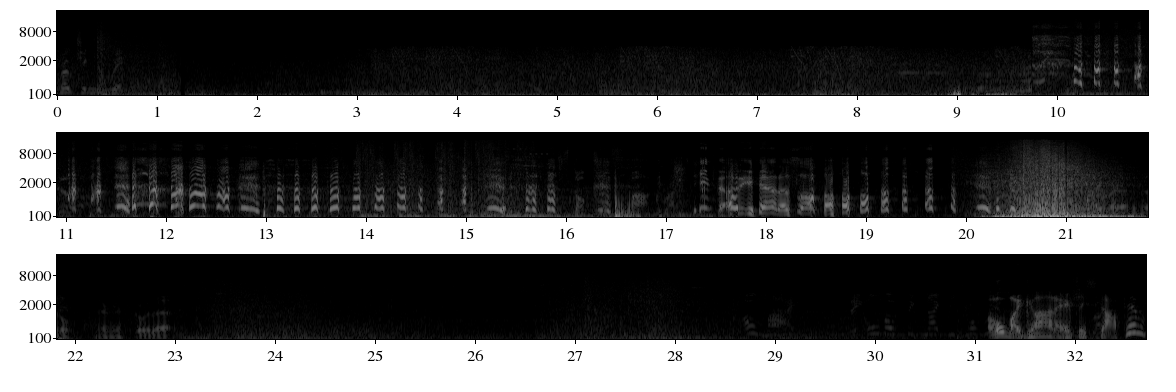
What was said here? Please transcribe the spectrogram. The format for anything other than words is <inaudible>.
approaching the ring. They stopped your spark, right? He thought he had us all. <laughs> Oh my god, I actually stopped him?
